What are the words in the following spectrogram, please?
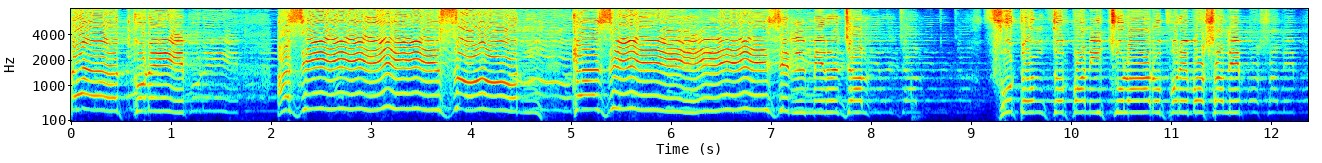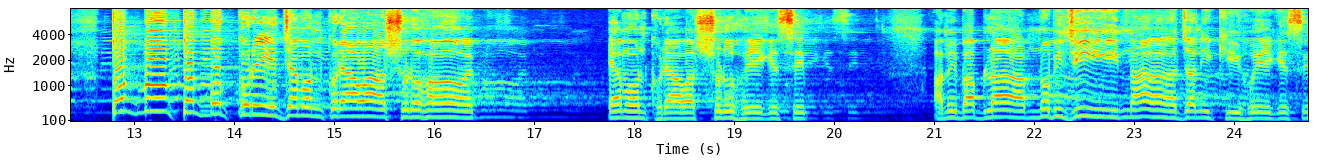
ব্যাত করে আজিজুন কাজিজিল মিরজাল ফুটন্ত পানি চুলার উপরে বসালে টকবক টকবক করে যেমন করে আওয়াজ শুরু হয়। এমন করে আওয়াজ শুরু হয়ে গেছে। আমি ভাবলাম, নবীজি, না জানি কি হয়ে গেছে।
